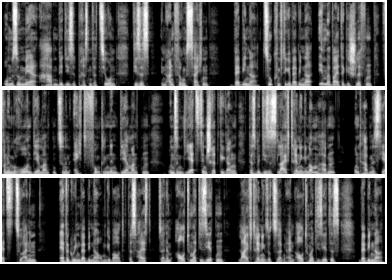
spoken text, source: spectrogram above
umso mehr haben wir diese Präsentation, dieses in Anführungszeichen Webinar, zukünftige Webinar immer weiter geschliffen von einem rohen Diamanten zu einem echt funkelnden Diamanten und sind jetzt den Schritt gegangen, dass wir dieses Live-Training genommen haben und haben es jetzt zu einem Evergreen-Webinar umgebaut. Das heißt, zu einem automatisierten Live-Training sozusagen, ein automatisiertes Webinar.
